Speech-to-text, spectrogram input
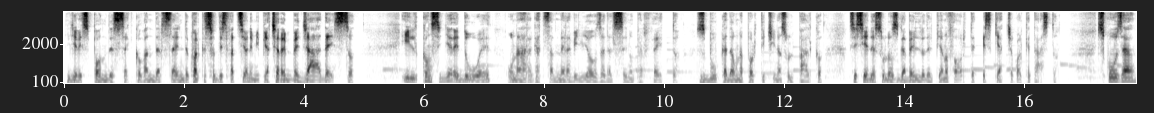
gli risponde secco Van der Sand. Qualche soddisfazione mi piacerebbe già adesso. Il consigliere 2, una ragazza meravigliosa dal seno perfetto, sbuca da una porticina sul palco, si siede sullo sgabello del pianoforte e schiaccia qualche tasto. Scusa,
